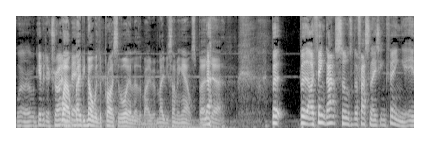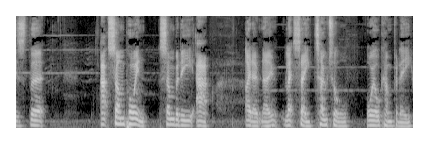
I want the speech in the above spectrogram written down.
well, we'll give it a try. in a Well, maybe not with the price of oil at the moment. Maybe something else. But No. yeah, but but I think that's sort of the fascinating thing is that at some point somebody at I don't know, let's say Total Oil Company,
